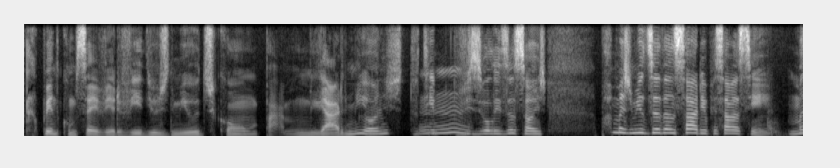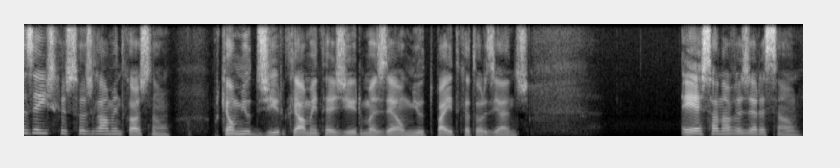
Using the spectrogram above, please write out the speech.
de repente comecei a ver vídeos de miúdos com pá, milhares de milhões de tipo Hum. de visualizações. Pá, mas miúdos a dançar. E eu pensava assim, mas é isto que as pessoas realmente gostam? Porque é um miúdo de giro, realmente é giro, mas é um miúdo de pai de 14 anos. É esta a nova geração.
